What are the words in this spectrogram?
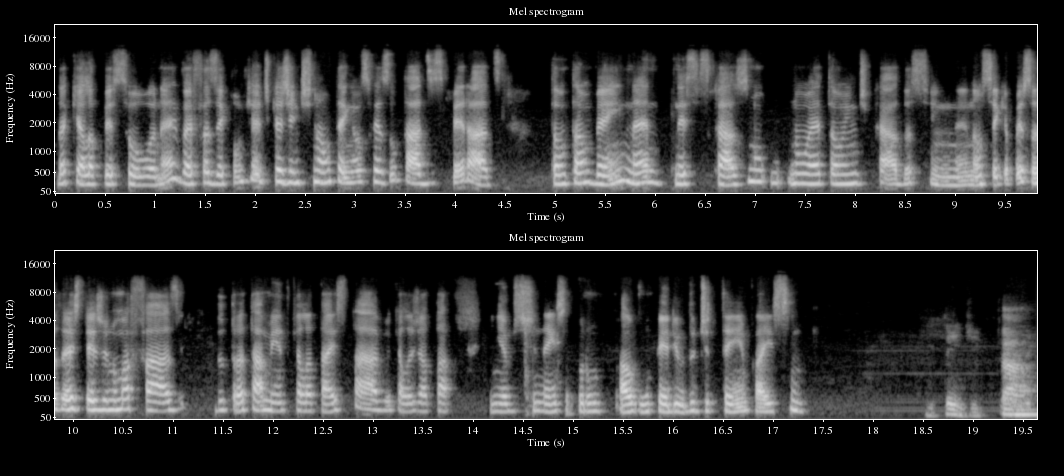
daquela pessoa, né? Vai fazer com que, que a gente não tenha os resultados esperados. Então, também, né, nesses casos, não, não é tão indicado assim, né? Não sei que a pessoa já esteja numa fase do tratamento que ela está estável, que ela já está em abstinência por um, algum período de tempo, aí sim. Entendi. Tá.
